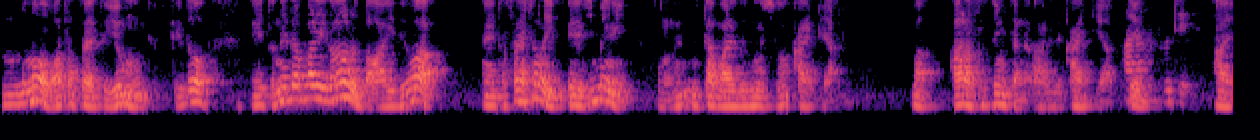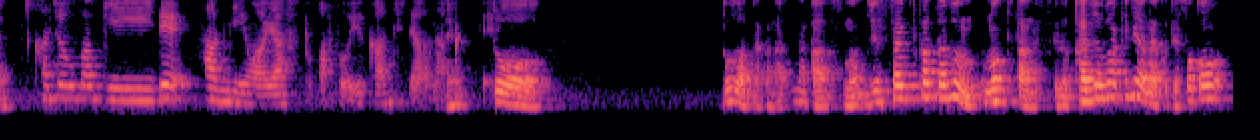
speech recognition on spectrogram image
ものを渡されて読むんですけど、えー、とネタバレがある場合では、えー、と最初の1ページ目にそのネタバレの文章が書いてある、まあ、あらすじみたいな感じで書いてあって。あら、すじ。はい、箇条書きで犯人は安とかそういう感じではなえくて、っとどうだったかな？なんかその実際使った分載ってたんですけど箇条書きではなくてそこ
